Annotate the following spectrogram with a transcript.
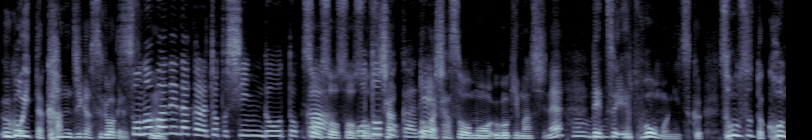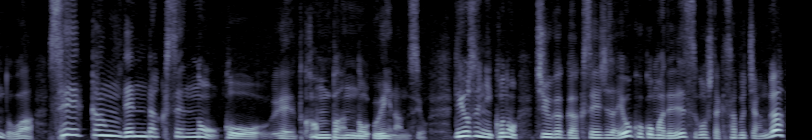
動いた感じがするわけです。その場で、でだからちょっと振動とうんそうかそうそうそう。音とかで。車とか車窓も動きますしね、うん。うんでついホームに着く。そうすると今度は青函連絡船のこう、えーと看板の上なんですよ。で要するにこの中学学生時代をここまでで過ごしたサブちゃんが、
